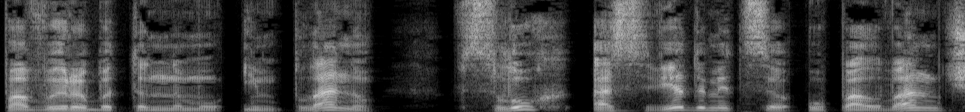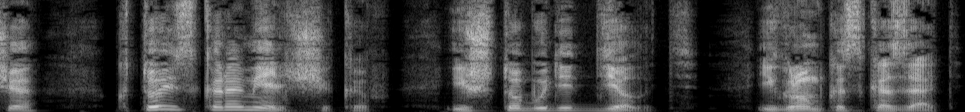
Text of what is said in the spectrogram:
по выработанному им плану вслух осведомиться у Палваныча, кто из карамельщиков и что будет делать, и громко сказать.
